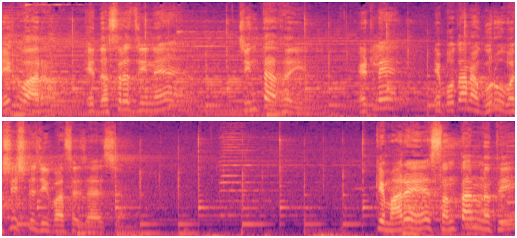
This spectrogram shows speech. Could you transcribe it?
એકવાર એ દશરથજીને ચિંતા થઈ એટલે એ પોતાના ગુરુ વશિષ્ઠજી પાસે જાય છે કે મારે સંતાન નથી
